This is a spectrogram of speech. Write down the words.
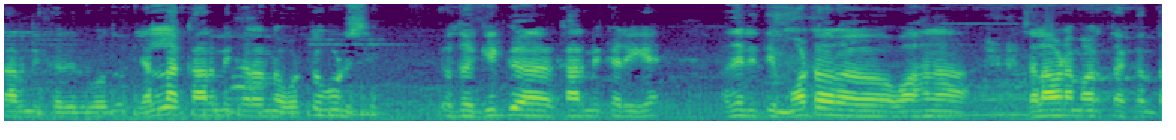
ಕಾರ್ಮಿಕರಿರ್ಬೋದು ಎಲ್ಲ ಕಾರ್ಮಿಕರನ್ನು ಒಟ್ಟುಗೂಡಿಸಿ ಇವತ್ತು ಗಿಗ್ ಕಾರ್ಮಿಕರಿಗೆ, ಅದೇ ರೀತಿ ಮೋಟಾರ್ ವಾಹನ ಚಲಾವಣೆ ಮಾಡ್ತಕ್ಕಂಥ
